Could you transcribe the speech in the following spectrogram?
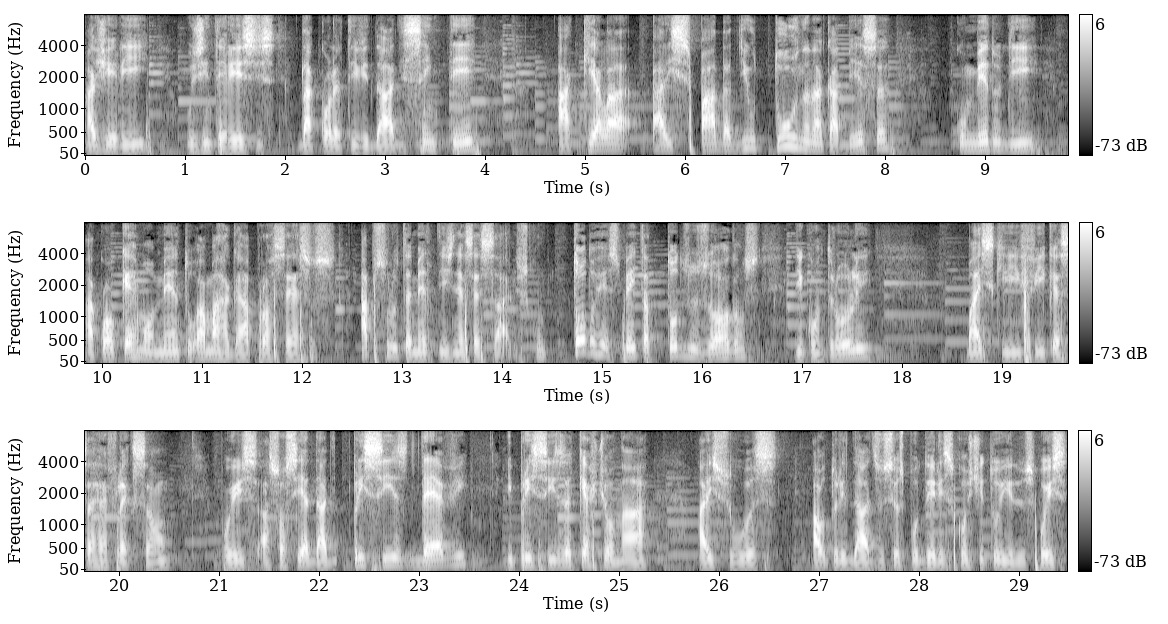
a gerir os interesses da coletividade sem ter aquela a espada diuturna na cabeça com medo de a qualquer momento amargar processos absolutamente desnecessários, com todo respeito a todos os órgãos de controle, mas que fica essa reflexão pois a sociedade precisa, deve e precisa questionar as suas autoridades, os seus poderes constituídos, pois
